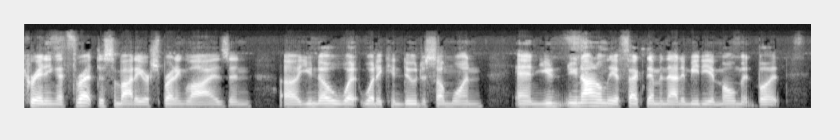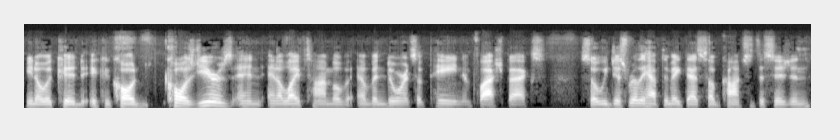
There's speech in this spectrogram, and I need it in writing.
creating a threat to somebody or spreading lies, and uh, you know what what it can do to someone. And you you not only affect them in that immediate moment, but you know it could it could cause cause years and, and a lifetime of, of endurance of pain and flashbacks so we just really have to make that subconscious decision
